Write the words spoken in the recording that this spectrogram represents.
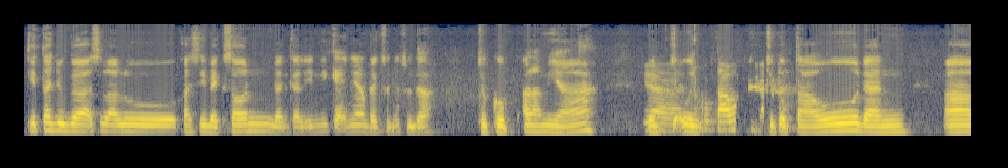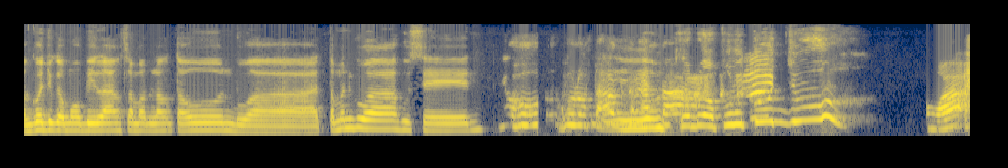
kita juga selalu kasih backsound dan kali ini kayaknya backsoundnya sudah cukup alamiah, ya, cukup tahu. cukup tahu dan gue juga mau bilang selamat ulang tahun buat temen gue Husein Yo, gue ulang tahun yang ternyata. ke 27 Wah,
